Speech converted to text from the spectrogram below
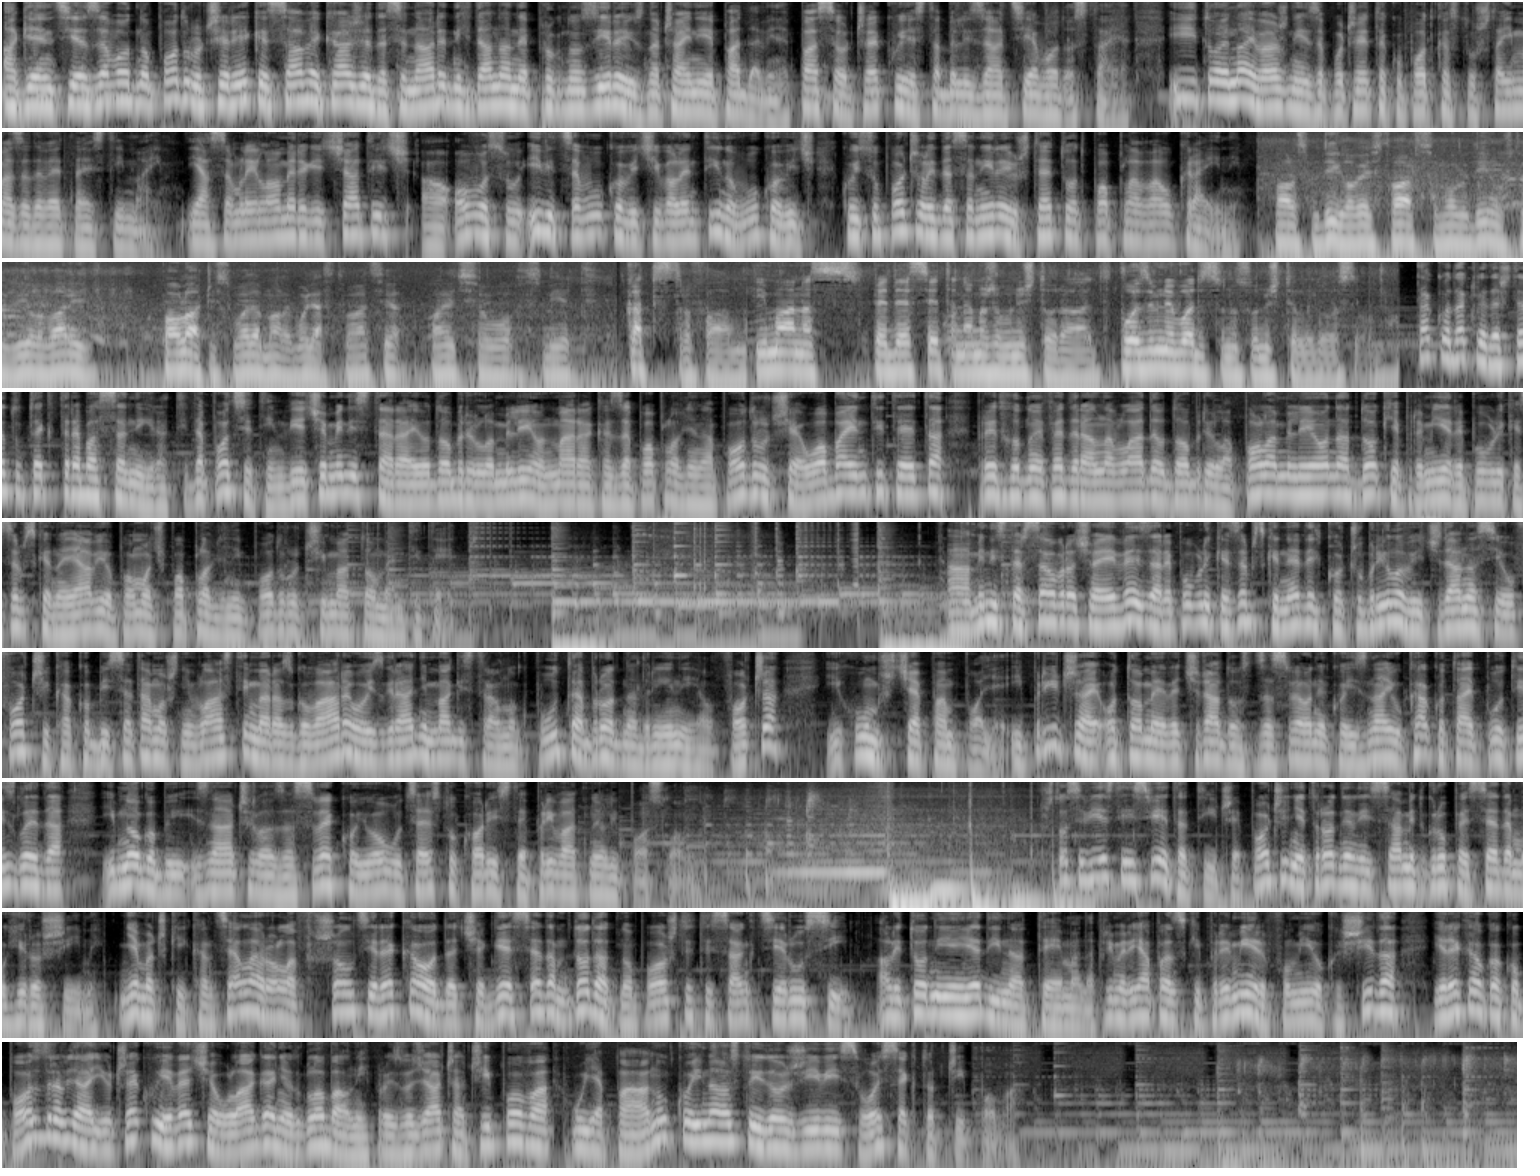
Agencija za vodno područje rijeke Save kaže da se narednih dana ne prognoziraju značajnije padavine, pa se očekuje stabilizacija vodostaja. I to je najvažnije za početak u podcastu Šta ima za 19. maj. Ja sam Lila Omeregić-Ćatić, a ovo su Ivica Vuković i Valentino Vuković koji su počeli da saniraju štetu od poplava u krajini. Malo smo digli ove stvari, se mogli dinu što je bilo vani, povlači se voda, malo bolja situacija, pa neće se ovo smijeti. Katastrofalno. Ima nas 50, a ne možemo ništa uraditi. Pozivne vode su nas uništile doslovno. Tako dakle da štetu tek treba sanirati. Da podsjetim, vijeće ministara je odobrilo milion maraka za poplavljena područja u oba entiteta, prethodno je federalna vlada odobrila pola miliona, dok je premijer Republike Srpske najavio pomoć poplavljenim područjima tom entitetu. A ministar saobraćaja i veza Republike Srpske Nedeljko Čubrilović danas je u Foči kako bi sa tamošnjim vlastima razgovarao o izgradnji magistralnog puta Brod na Drini El Foča i Hum Šćepan Polje. I priča je o tome je već radost za sve one koji znaju kako taj put izgleda i mnogo bi značila za sve koji ovu cestu koriste privatno ili poslovno. Što se vijesti iz svijeta tiče, počinje trodnevni summit grupe 7 u Hirošimi. Njemački kancelar Olaf Scholz je rekao da će G7 dodatno poštiti sankcije Rusiji. Ali to nije jedina tema. Na primjer, japanski premijer Fumio Kishida je rekao kako pozdravlja i očekuje veća ulaganja od globalnih proizvođača čipova u Japanu koji nastoji da oživi svoj sektor čipova.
